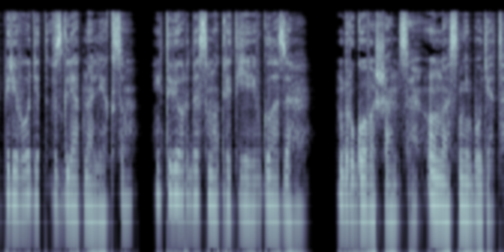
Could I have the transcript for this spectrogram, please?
переводит взгляд на Лексу и твердо смотрит ей в глаза. Другого шанса у нас не будет.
